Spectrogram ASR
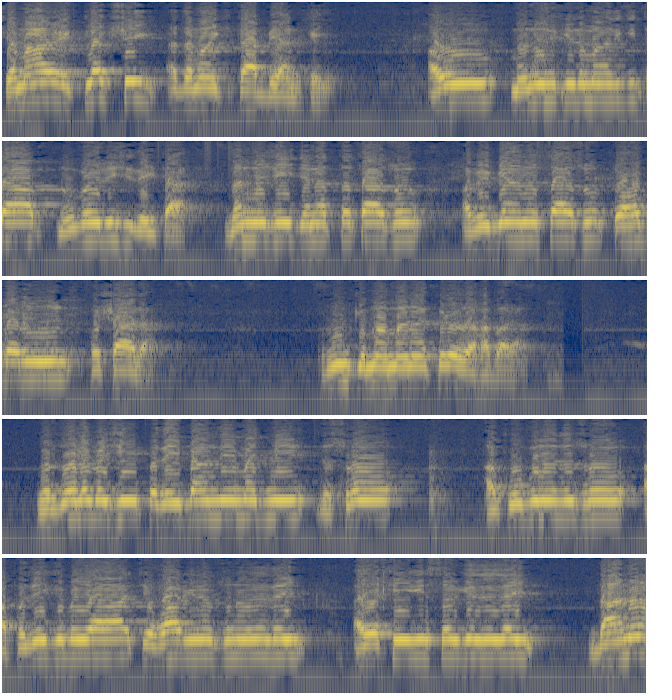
چې ما اکلک شي ادمه کتاب بیان کړي او منون کی زما کتاب نو ویل شي دیتا دن شي جنت تاسو ابي بیان تاسو تهبرون خوشاله روم کې ما معنا کړو دا خبره ګرځول به شي په دې باندې مجمع د سرو اکوبونه د سرو په دې کې بیا چې غواړي نه سونه دی ايخي سرګې دی دانا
